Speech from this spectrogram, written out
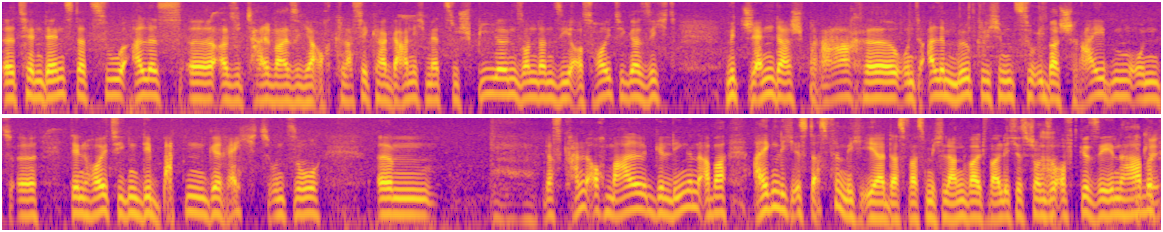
äh, Tendenz dazu, alles, äh, also teilweise ja auch Klassiker gar nicht mehr zu spielen, sondern sie aus heutiger Sicht mit Gendersprache und allem Möglichem zu überschreiben und äh, den heutigen Debatten gerecht und so. Ähm, Das kann auch mal gelingen, aber eigentlich ist das für mich eher das, was mich langweilt, weil ich es schon so oft gesehen habe. Okay.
